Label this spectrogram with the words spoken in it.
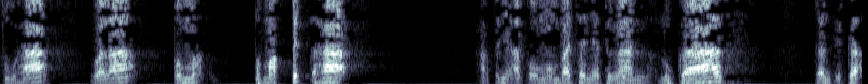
tuha wala tumakitha artinya aku membacanya dengan lugas dan tidak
